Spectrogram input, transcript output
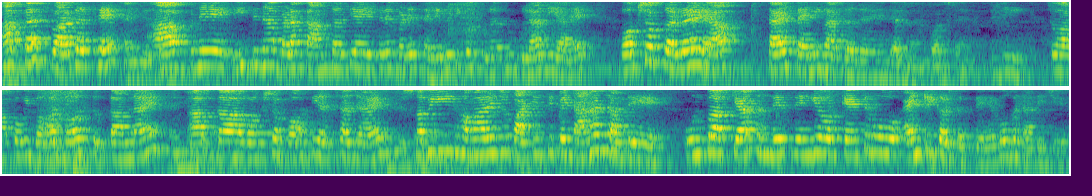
आपका स्वागत है। आपने इतना बड़ा काम कर दिया इतने बड़े सेलिब्रिटी को सूरत में बुला दिया है। वर्कशॉप कर रहे हैं आप शायद पहली बार कर रहे हैं। यस मैम फ़र्स्ट टाइम जी तो आपको भी बहुत बहुत शुभकामनाएँ। आपका वर्कशॉप बहुत ही अच्छा जाए। अभी हमारे जो पार्टिसिपेंट आना चाहते हैं उनको आप क्या संदेश देंगे और कैसे वो एंट्री कर सकते हैं वो बता दीजिए।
